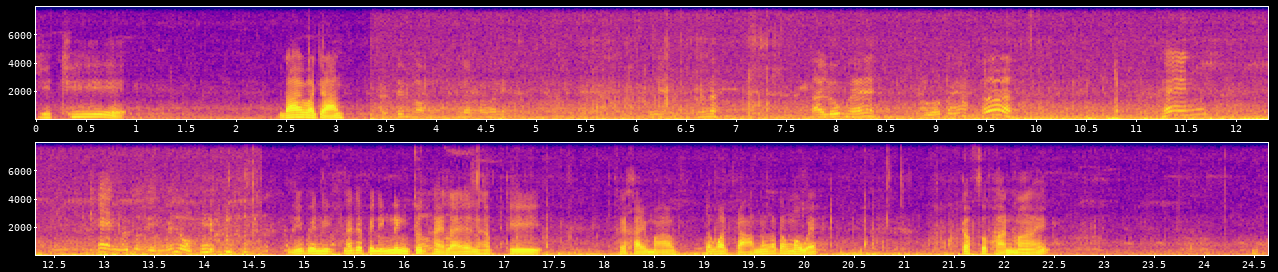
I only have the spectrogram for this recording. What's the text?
เย็ดเคได้ว่ะจานตึ้งลองลงมาวันนี้นั่นน่ะ ถ่ายรูปไงเอารถไปอะเออแข่งแข่งแล้วตัวเองไม่ลงอันนี้เป็นอีกน่าจะเป็นอีกหนึ่งจุดไฮไลท์เลยนะครับ ที่ใครๆมาจังหวัดกาญก็ต้องมาแวะ กับสะพานไม้ โอ้โห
